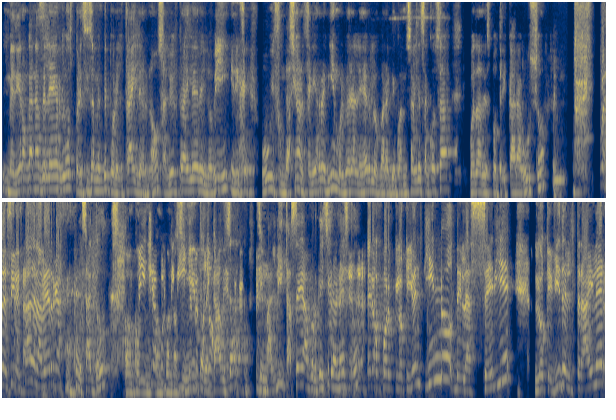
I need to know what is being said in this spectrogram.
me dieron ganas de leerlos precisamente por el tráiler, ¿no? Salió el tráiler y lo vi y dije, uy, Fundación, sería re bien volver a leerlo para que cuando salga esa cosa pueda despotricar a gusto. Puedo decir, está de la verga. Exacto, con, conocimiento de causa. Sin maldita sea, ¿por qué hicieron esto? Pero por lo que yo entiendo de la serie, lo que vi del tráiler,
